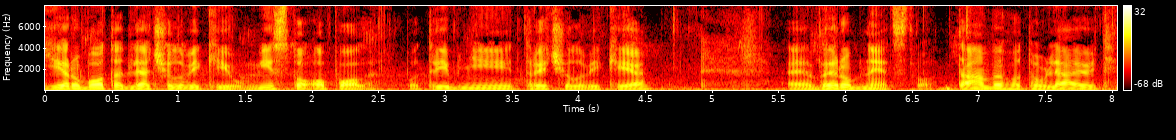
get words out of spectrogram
Є робота для чоловіків, місто Ополе. Потрібні три чоловіки. Е, Виробництво. Там виготовляють,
